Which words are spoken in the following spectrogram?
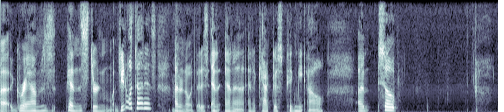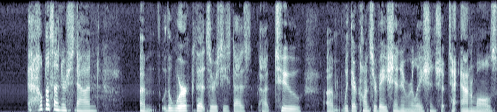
Uh, Graham's penstemon. Do you know what that is? I don't know what that is. And and a and a cactus pygmy owl. Um, so help us understand um, the work that Xerces does uh, to um, with their conservation in relationship to animals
